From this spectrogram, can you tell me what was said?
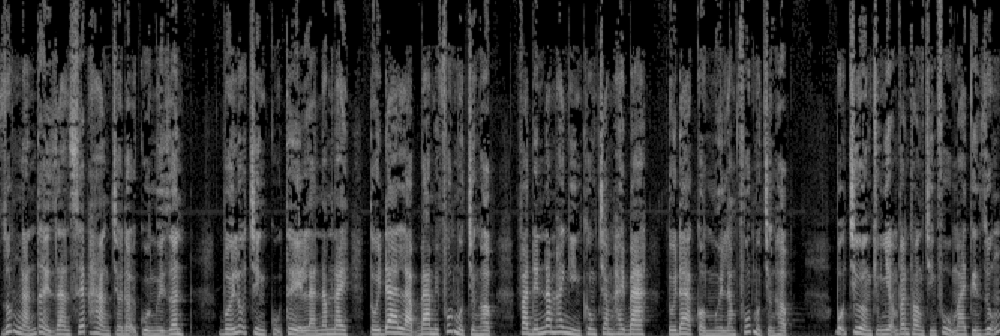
rút ngắn thời gian xếp hàng chờ đợi của người dân. Với lộ trình cụ thể là năm nay tối đa là 30 phút một trường hợp và đến năm 2023 tối đa còn 15 phút một trường hợp. Bộ trưởng chủ nhiệm Văn phòng Chính phủ Mai Tiến Dũng,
